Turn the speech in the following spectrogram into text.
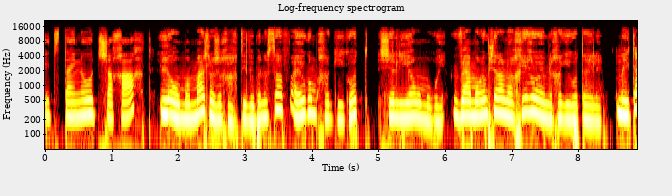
הצטיינות שכחת? לא, ממש לא שכחתי, ובנוסף היו גם חגיגות של יום המורה, והמורים שלנו הכי ראויים לחגיגות האלה. מיטל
